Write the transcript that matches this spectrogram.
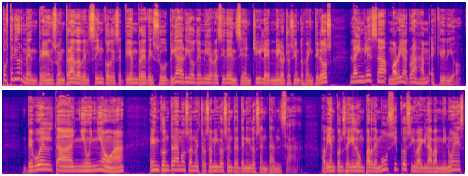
Posteriormente, en su entrada del 5 de septiembre de su Diario de mi residencia en Chile en 1822, la inglesa Maria Graham escribió de vuelta a Ñuñoa, encontramos a nuestros amigos entretenidos en danzar. Habían conseguido un par de músicos y bailaban minués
